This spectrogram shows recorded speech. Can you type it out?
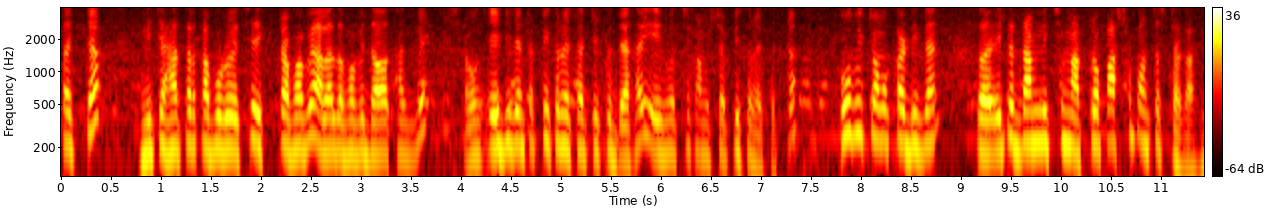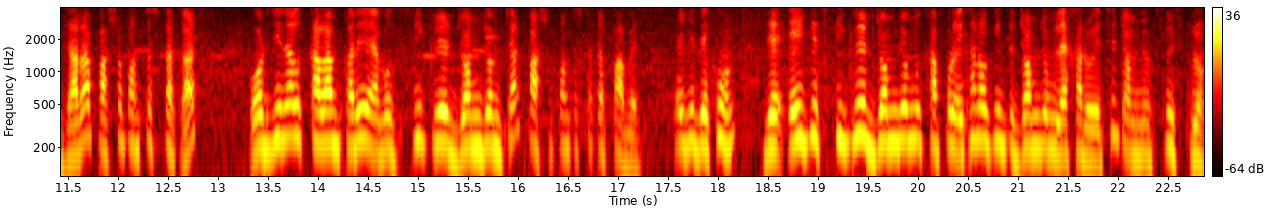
সাইডটা নিচে হাতার কাপড় রয়েছে এক্সট্রাভাবে আলাদাভাবে দেওয়া থাকবে। এবং এই ডিজাইনটা পিছনের সাইডটা একটু দেখাই। এই হচ্ছে কামিজটার পিছনের সাইডটা খুবই চমৎকার ডিজাইন। তো এটার দাম নিচ্ছি মাত্র পাঁচশো পঞ্চাশ টাকা। যারা পাঁচশো পঞ্চাশ টাকার অরিজিনাল কালামকারি এবং সিক্রেট জমজম চান পাঁচশো পঞ্চাশ টাকা পাবেন। এই যে দেখুন যে এই যে সিক্রেট জমজম কাপড়, এখানেও কিন্তু জমজম লেখা রয়েছে, জমজম সুইস লোন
